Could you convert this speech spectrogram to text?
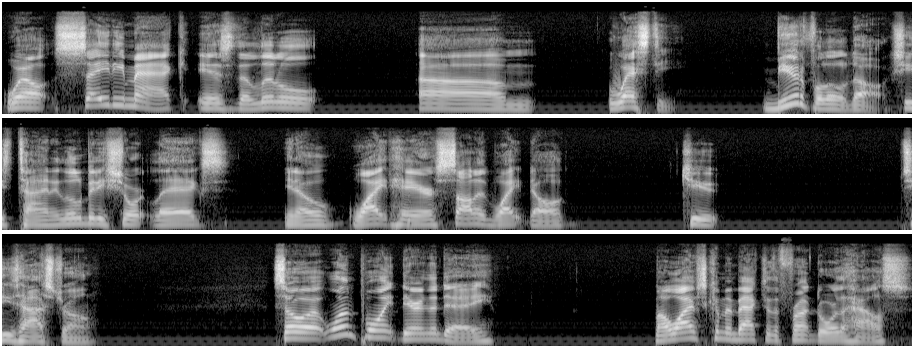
Well, Sadie Mack is the little um, Westie, beautiful little dog. She's tiny, little bitty short legs, you know, white hair, solid white dog, cute. She's high strung. So at one point during the day, my wife's coming back to the front door of the house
